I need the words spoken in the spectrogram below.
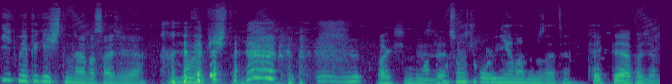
İlk map'i geçtim galiba sadece ya. Bu map işte. Bak şimdi izle. Sonra çok oynayamadım zaten. Tekte yapacağım.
